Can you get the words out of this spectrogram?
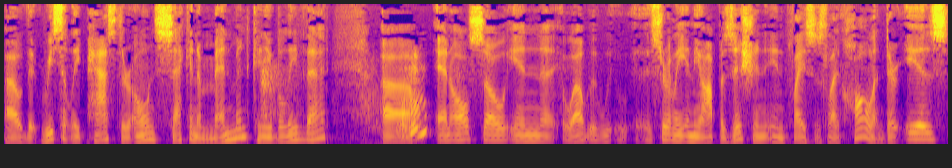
Uh, that recently passed their own Second Amendment. Can you believe that? Uh, And also in, uh, well, w- certainly in the opposition in places like Holland. There is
